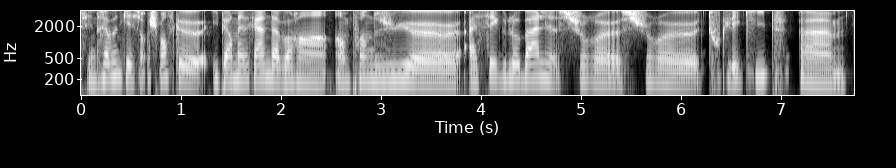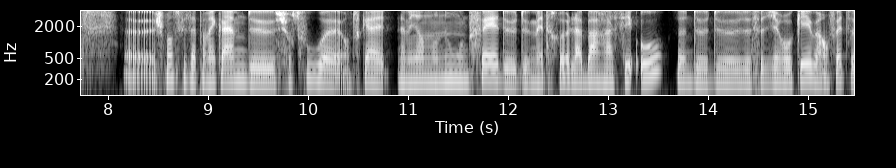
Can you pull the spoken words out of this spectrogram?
c'est une très bonne question. Je pense qu'ils permettent quand même d'avoir un, point de vue euh, assez global sur, euh, sur euh, toute l'équipe. je pense que ça permet quand même de, surtout, en tout cas, la manière dont nous on le fait, de, de mettre la barre assez haut, de, de, se dire, OK, bah, en fait,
